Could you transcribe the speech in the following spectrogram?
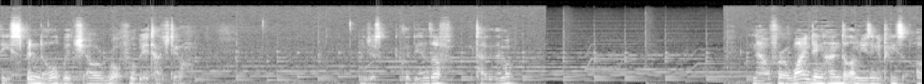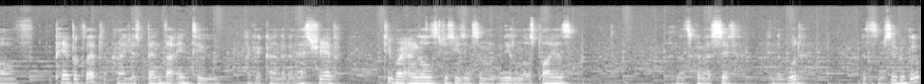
the spindle which our rope will be attached to. And just clip the ends off, tidy them up. Now for a winding handle I'm using a piece of paper clip and I just bent that into like a kind of an S shape, two right angles just using some needle nose pliers and that's going to sit in the wood with some super glue.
